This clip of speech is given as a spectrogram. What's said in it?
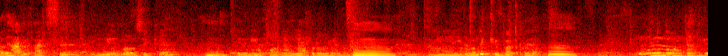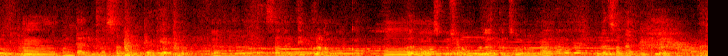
அது ஹாலிஃபேக்ஸு இது நியூ ப்ரௌன்ஸுக்கு இது நியூ ஃபவுண்டன் லேப்டோரு இது வந்து கியூபக்கு இது வந்து ஒன்டாரியோ. ம். ஒன்டாரியோட சதன் டிப் சதன் டிப்பில் நம்ம இருக்கோம். ஸ்கோஷியா நம்ம உள்ளே இருக்குன்னு சொல்கிறோம்ல அதான் சதன் இருக்கோம் நம்ம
